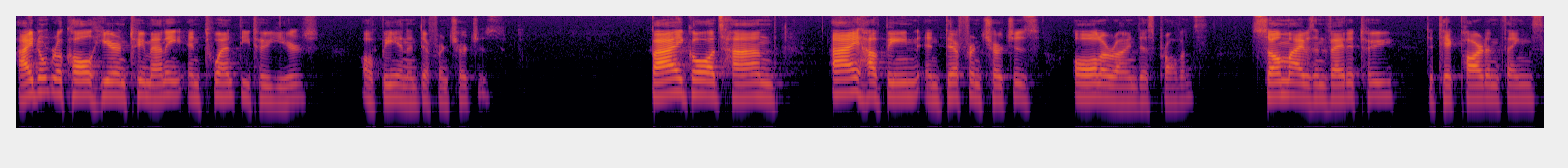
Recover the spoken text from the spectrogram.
I don't recall hearing too many in 22 years of being in different churches. By God's hand, I have been in different churches all around this province. Some I was invited to to take part in things,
